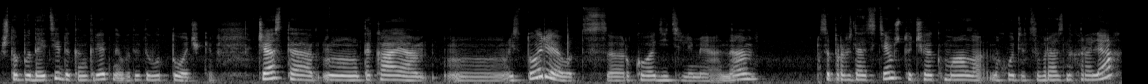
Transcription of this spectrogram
чтобы дойти до конкретной вот этой вот точки. Часто э, такая э, история вот с руководителями, она сопровождается тем, что человек мало находится в разных ролях,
